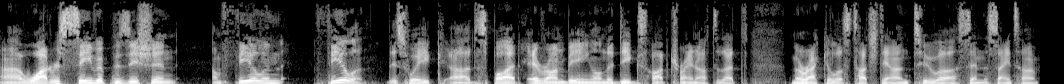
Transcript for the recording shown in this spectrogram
Uh, wide receiver position, I'm feeling Thielen this week, uh, despite everyone being on the Diggs hype train after that miraculous touchdown to uh, send the Saints home.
